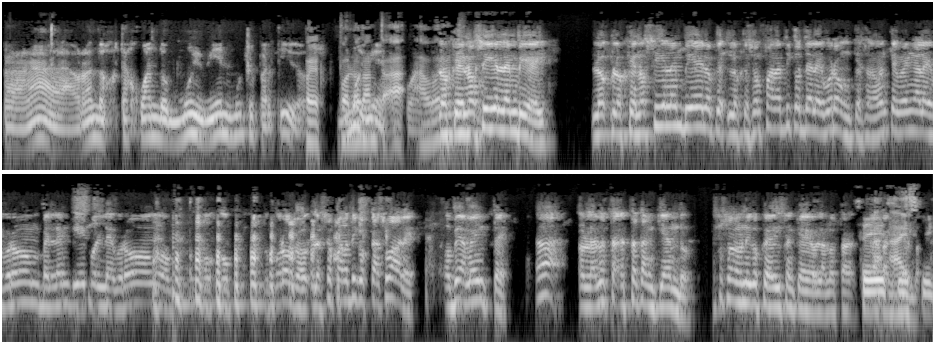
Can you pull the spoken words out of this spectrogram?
Para nada, Orlando está jugando muy bien muchos partidos. Pues por lo Muy tanto, a- ahora Los que no siguen la NBA, lo- los, que no siguen la NBA, los que, los que son fanáticos de LeBron, que solamente ven a LeBron, ven la NBA por LeBron o, o- o- o por otro, esos fanáticos casuales, obviamente, ah, Orlando está, está tanqueando. Esos son los únicos que dicen que Orlando está, Sí, está a tanqueando. eso, sí,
